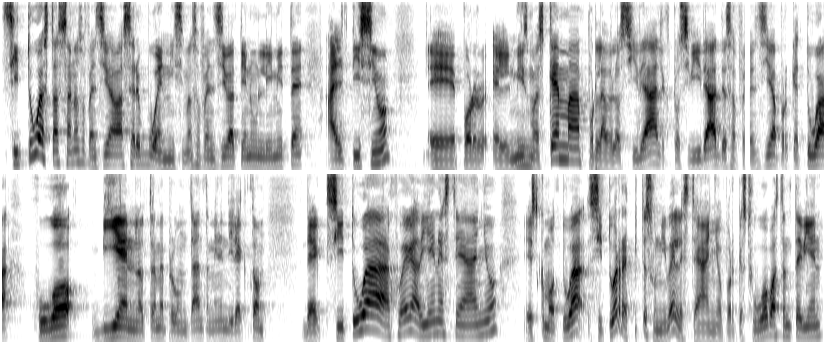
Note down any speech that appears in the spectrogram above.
Si tú estás sano, su ofensiva va a ser buenísima. Su ofensiva tiene un límite altísimo eh, por el mismo esquema, por la velocidad, la explosividad de esa ofensiva, porque Tua jugó bien. La otra me preguntaban también en directo si Tua juega bien este año, es como Tua, si Tua repite su nivel este año, porque estuvo bastante bien,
